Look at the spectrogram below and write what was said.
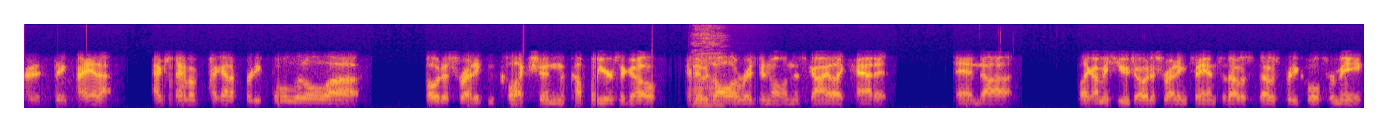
trying to think. I had a actually I have a I got a pretty cool little uh, Otis Redding collection a couple years ago, and it was Uh-huh. all original. And this guy like had it, and uh, like I'm a huge Otis Redding fan, so that was that was pretty cool for me.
